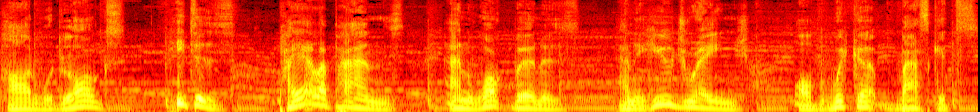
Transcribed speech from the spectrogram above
hardwood logs, heaters, paella pans, and wok burners, and a huge range of wicker baskets.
